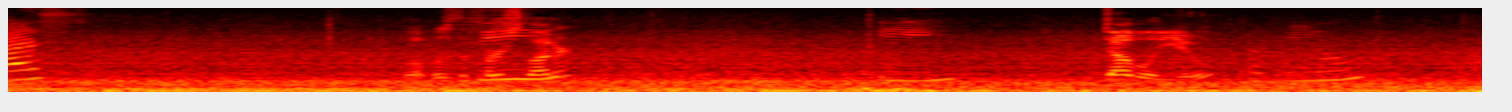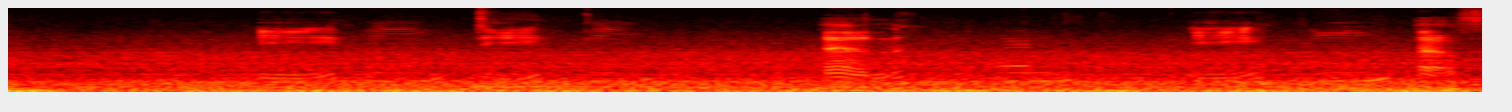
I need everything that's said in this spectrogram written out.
S What was the first D. letter? E W W E E D D N N E E S. S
